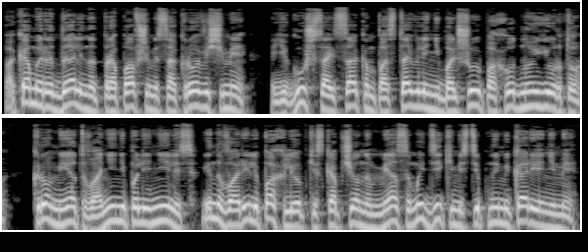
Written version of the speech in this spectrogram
Пока мы рыдали над пропавшими сокровищами, Ягуш с Айсаком поставили небольшую походную юрту – Кроме этого, они не поленились и наварили похлебки с копченым мясом и дикими степными коренями.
